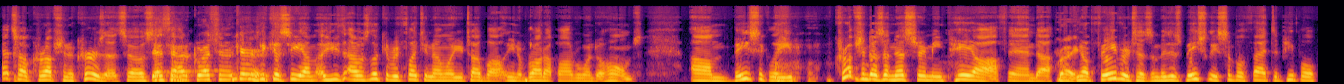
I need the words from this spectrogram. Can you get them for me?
That's how corruption occurs. So that's how corruption occurs. Because see, um, you, I was looking, reflecting on what you're talking about. You know, brought up Oliver Wendell Holmes. Um, basically, corruption doesn't necessarily mean payoff and uh, right. you know favoritism. It is basically a simple fact that people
